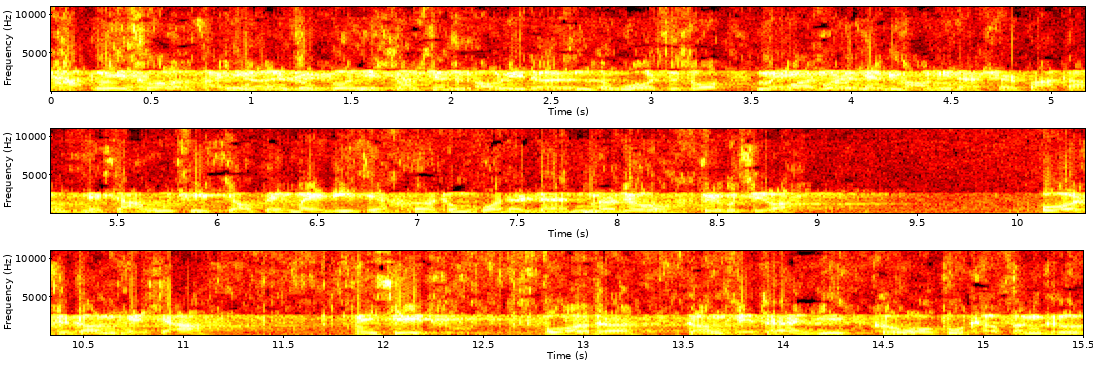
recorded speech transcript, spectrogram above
他你错了，参议员。如果你首先考虑的，我是说美国首先考虑的是把钢铁侠武器交给美利坚合众国的人，那就对不起了。我是钢铁侠，你记住。我的钢铁战衣和我不可分割，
